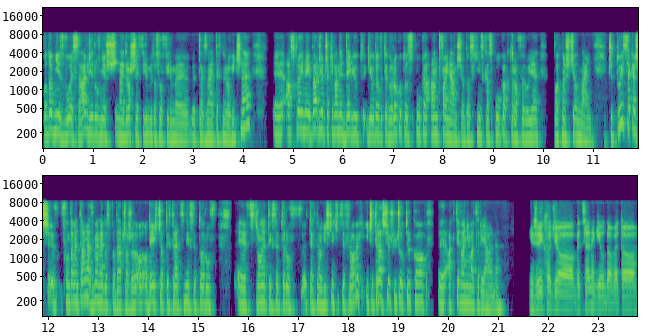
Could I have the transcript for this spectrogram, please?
Podobnie jest w USA, gdzie również najdroższe firmy to są firmy tak zwane technologiczne, a z kolei najbardziej oczekiwany debiut giełdowy tego roku to jest spółka Ant Financial, to jest chińska spółka, która oferuje płatności online. Czy tu jest jakaś fundamentalna zmiana gospodarcza, że odejście od tych tradycyjnych sektorów w stronę tych sektorów technologicznych i cyfrowych i czy teraz się już liczą tylko aktywa niematerialne? Jeżeli chodzi o wyceny giełdowe, to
